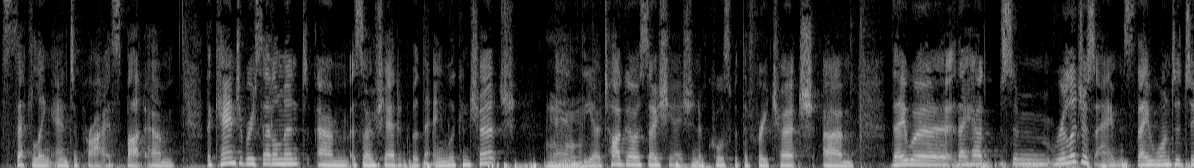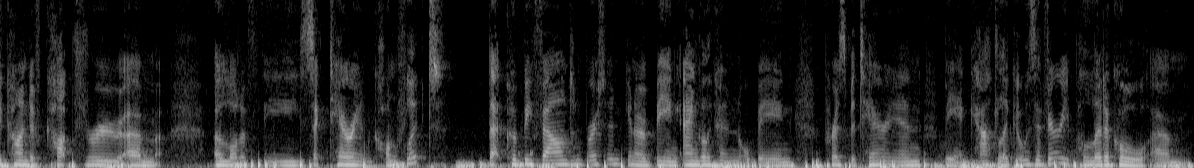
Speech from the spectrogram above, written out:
settling enterprise. But um, the Canterbury settlement, um, associated with the Anglican Church, and the Otago Association, of course, with the Free Church, um, they were they had some religious aims. They wanted to kind of cut through. A lot of the sectarian conflict that could be found in Britain, you know, being Anglican or being Presbyterian, being Catholic. It was a very political um,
